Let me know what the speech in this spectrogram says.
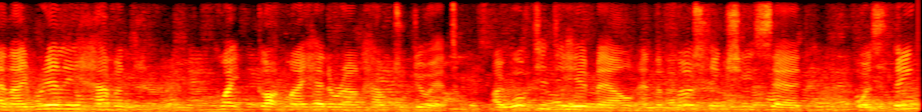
and I really haven't quite got my head around how to do it. I walked into here, Mel, and the first thing she said was think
